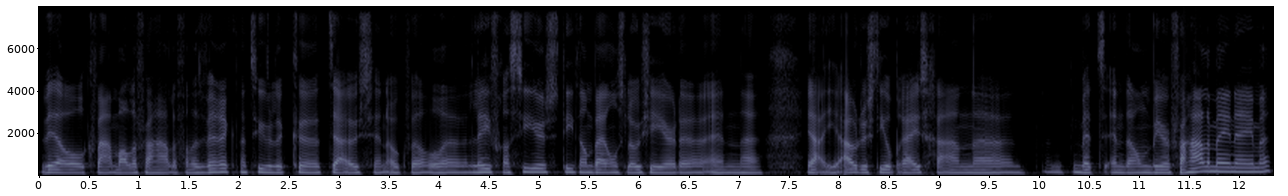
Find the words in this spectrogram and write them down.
Wel kwamen alle verhalen van het werk natuurlijk thuis. En ook wel leveranciers die dan bij ons logeerden. En ja, je ouders die op reis gaan met, en dan weer verhalen meenemen.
